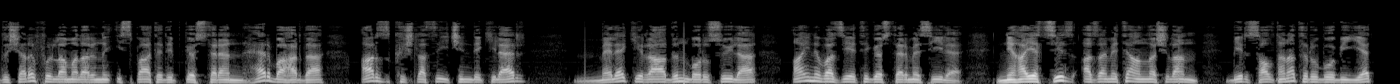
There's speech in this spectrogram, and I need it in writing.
dışarı fırlamalarını ispat edip gösteren her baharda arz kışlası içindekiler melek-i radın borusuyla aynı vaziyeti göstermesiyle nihayetsiz azameti anlaşılan bir saltanat-ı rububiyet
